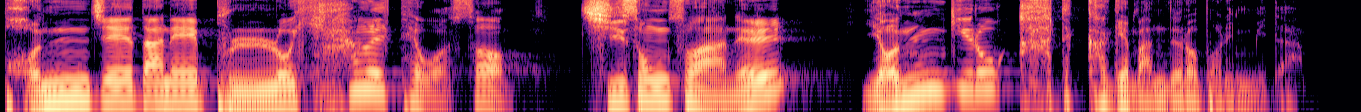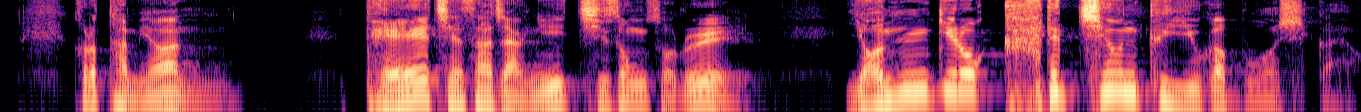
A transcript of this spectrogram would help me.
번제단의 불로 향을 태워서 지성소 안을 연기로 가득하게 만들어 버립니다. 그렇다면 대제사장이 지성소를 연기로 가득 채운 그 이유가 무엇일까요?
